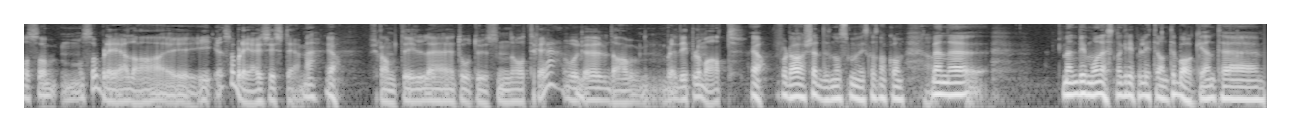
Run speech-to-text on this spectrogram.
og så, og så ble jeg da i, så ble jeg i systemet ja. fram til eh, 2003, hvor jeg da ble diplomat. Ja, for da skjedde det noe som vi skal snakke om. Men, eh, men vi må nesten gripe litt tilbake igjen til,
